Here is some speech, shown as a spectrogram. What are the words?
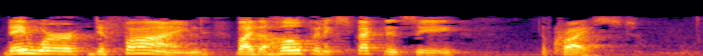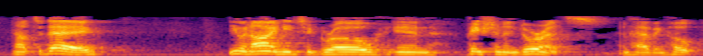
They were defined by the hope and expectancy of Christ. Now, today, you and I need to grow in patient endurance and having hope.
